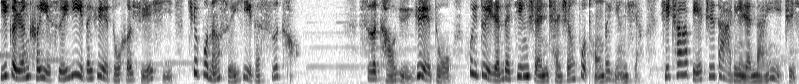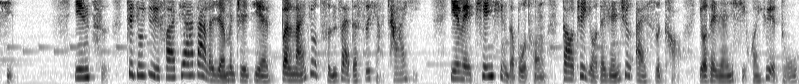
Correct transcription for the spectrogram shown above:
一个人可以随意的阅读和学习，却不能随意的思考。思考与阅读会对人的精神产生不同的影响，其差别之大令人难以置信。因此，这就愈发加大了人们之间本来就存在的思想差异。因为天性的不同，导致有的人热爱思考，有的人喜欢阅读。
